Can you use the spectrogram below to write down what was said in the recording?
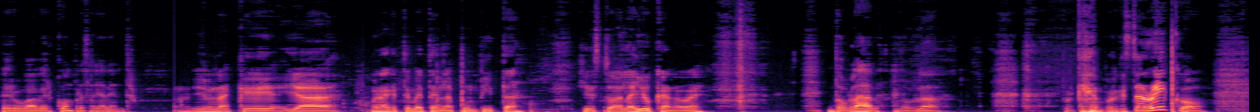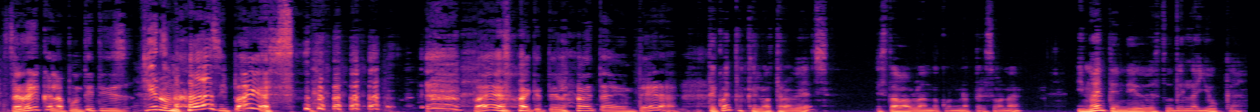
pero va a haber compras allá adentro. Y una que ya. Una que te mete en la puntita. Quieres toda la yuca, ¿no, güey? Doblada. Doblada. ¿Por qué? Porque está rico. Está rico en la puntita y dices, quiero más y pagas. pagas para que te la metan entera. Te cuento que la otra vez estaba hablando con una persona y no ha entendido esto de la yuca.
